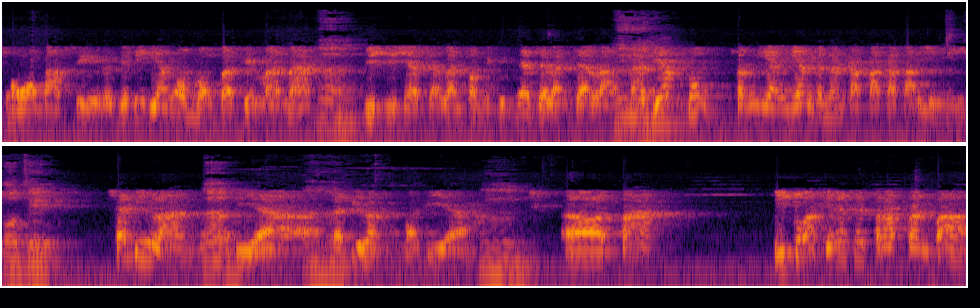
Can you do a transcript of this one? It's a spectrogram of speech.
salah tafsir. Jadi dia ngomong bagaimana Ah. bisnisnya jalan, pemiliknya jalan-jalan. Nah, Iya. dia tuh terngiang-ngiang dengan kata-kata ini. oke. Saya bilang sama dia, Ah. saya bilang sama dia, Hmm. "Eh, Pak, itu akhirnya saya terapkan Pak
